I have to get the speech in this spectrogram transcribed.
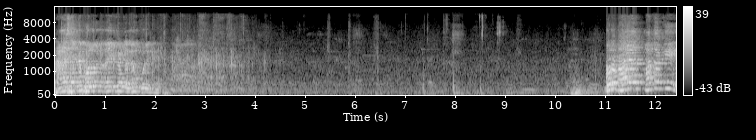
રાણા સાહેબને બોલવાનું રહી ગયું એટલે મેં બોલી ગયું બોલો, ભારત માતા કી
